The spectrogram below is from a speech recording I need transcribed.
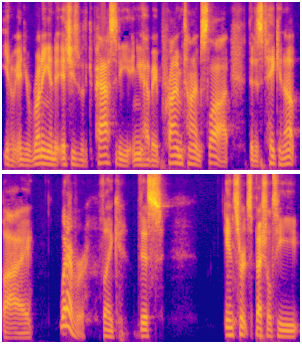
you know, and you're running into issues with capacity and you have a prime time slot that is taken up by whatever, like this insert specialty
